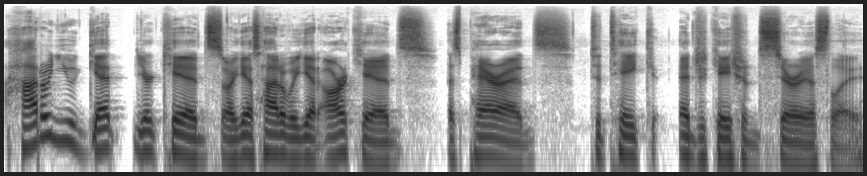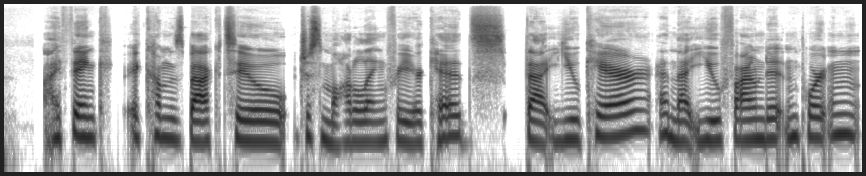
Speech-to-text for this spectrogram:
How do you get your kids, or I guess, how do we get our kids as parents to take education seriously? I think it comes back to just modeling for your kids that you care and that you found it important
